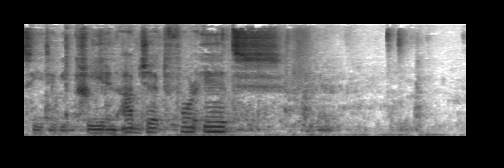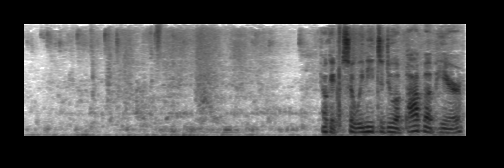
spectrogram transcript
Let's see, did we create an object for it? Okay, so we need to do a pop-up here.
